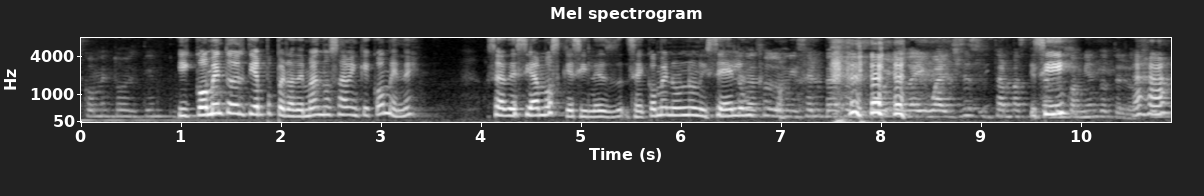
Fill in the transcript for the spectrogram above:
Comen todo el tiempo. Y comen todo el tiempo, pero además no saben qué comen, ¿eh? O sea, decíamos que si les se comen un unicel, un pedazo de unicel, un pedazo de pollo, da igual, estar masticando sí. comiéndotelo. Ajá,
